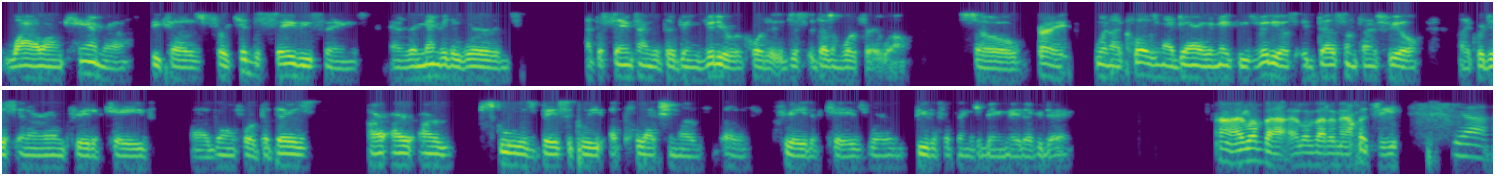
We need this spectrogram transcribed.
while on camera because for a kid to say these things and remember the words at the same time that they're being video recorded, it just it doesn't work very well. So right when I close my door and we make these videos, it does sometimes feel like we're just in our own creative cave uh, going for it. But there's our, our our school is basically a collection of of creative caves where beautiful things are being made every day. Uh, I love that. I love that analogy. Yeah,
